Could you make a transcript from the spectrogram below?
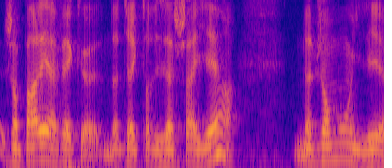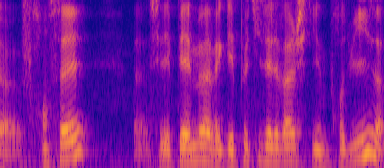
j'en parlais avec euh, notre directeur des achats hier. Notre jambon, il est euh, français. Euh, c'est des PME avec des petits élevages qui nous produisent.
